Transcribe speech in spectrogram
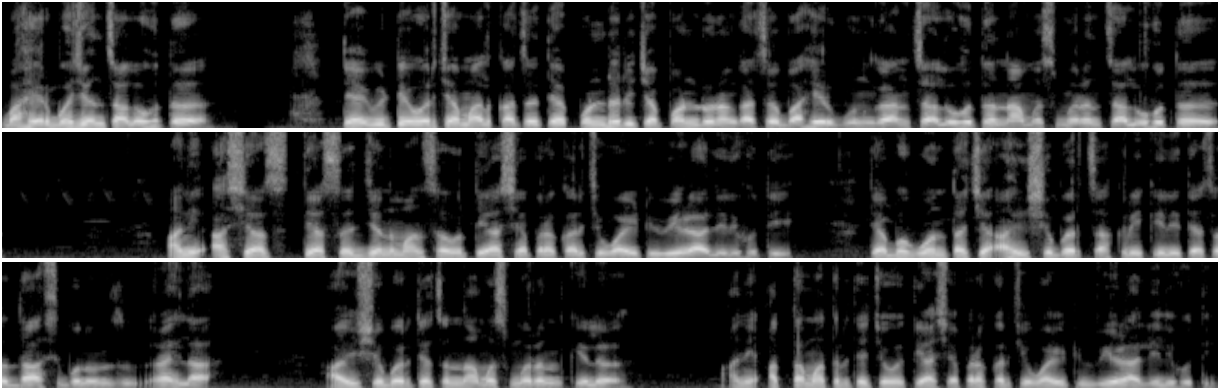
बाहेर भजन चालू होतं. त्या विटेवरच्या मालकाचं त्या पंढरीच्या पांडुरंगाचं बाहेर गुणगान चालू होतं नामस्मरण चालू होतं. आणि अशाच त्या सज्जन माणसावरती अशा प्रकारची वाईट वेळ आलेली होती. त्या भगवंताची आयुष्यभर चाकरी केली त्याचा दास बनून राहिला. आयुष्यभर त्याचं नामस्मरण केलं. आणि आत्ता मात्र त्याच्यावरती अशा प्रकारची वाईट वेळ आलेली होती.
